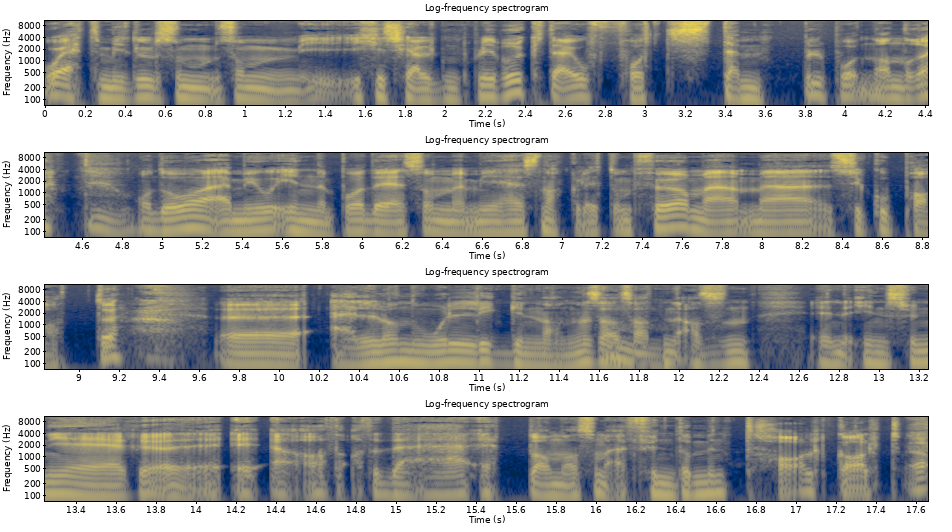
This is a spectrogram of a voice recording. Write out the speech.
Og et middel som, som ikke sjelden blir brukt, det er jo å få et stempel på den andre. Og da er vi jo inne på det som vi har snakka litt om før, med, med psykopater, eh, eller noe lignende. Altså at en, altså en, en insinuerer eh, at, at det er et eller annet som er fundamentalt galt. Ja.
